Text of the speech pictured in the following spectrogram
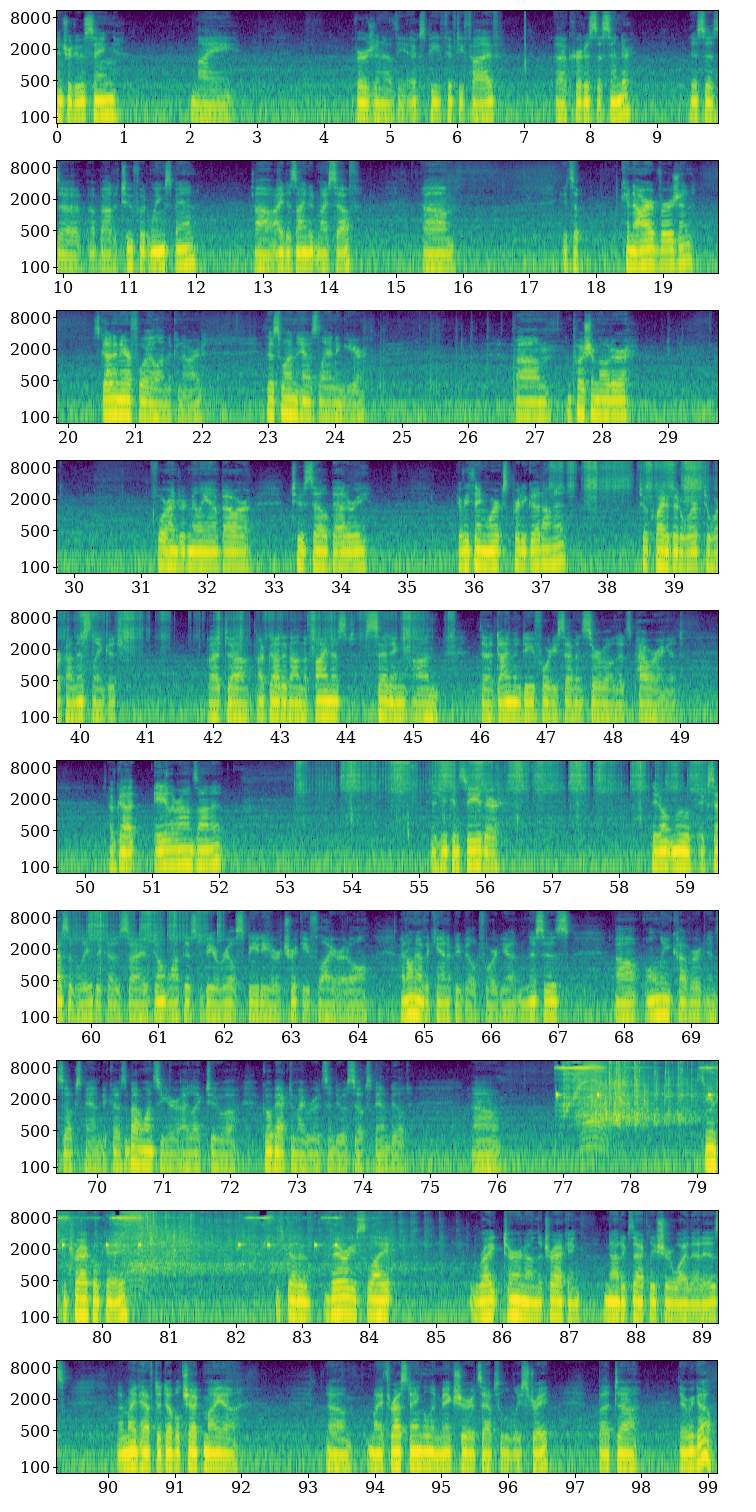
Introducing my version of the XP55 uh, Curtiss Ascender. This is a, about a two foot wingspan. Uh, I designed it myself. Um, it's a canard version. It's got an airfoil on the canard. This one has landing gear. Um, pusher motor, 400 milliamp hour, two cell battery. Everything works pretty good on it. Took quite a bit of work to work on this linkage, but uh, I've got it on the finest setting on the Dymond D47 servo that's powering it. I've got ailerons on it. As you can see, they're they don't move excessively because I don't want this to be a real speedy or tricky flyer at all. I don't have the canopy built for it yet, and this is uh, only covered in silk span because about once a year I like to uh, go back to my roots and do a silk span build. Uh, seems to track okay. It's got a very slight right turn on the tracking. Not exactly sure why that is. I might have to double check my uh, um, my thrust angle and make sure it's absolutely straight. But uh, there we go.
